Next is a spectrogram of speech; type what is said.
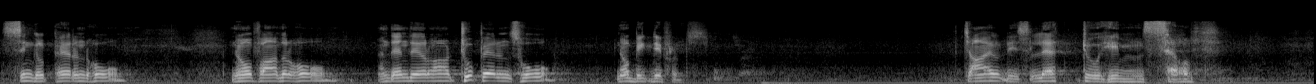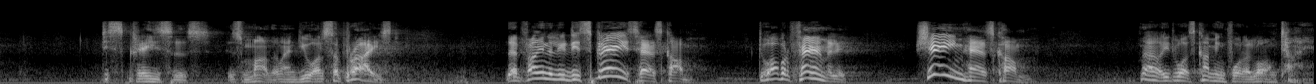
single parent home, no father home, and then there are two parents home, no big difference. Child is left to himself, disgraces his mother, and you are surprised that finally disgrace has come to our family. Shame has come. Well, it was coming for a long time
